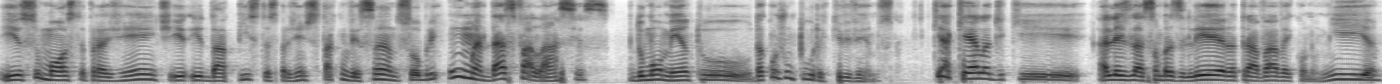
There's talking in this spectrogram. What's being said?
isso mostra para gente e, e dá pistas para gente estar conversando sobre uma das falácias do momento da conjuntura que vivemos, que é aquela de que a legislação brasileira travava a economia,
